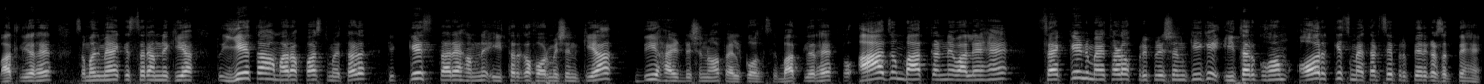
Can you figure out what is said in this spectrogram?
बात क्लियर है? समझ में आया किस तरह हमने किया? तो ये था हमारा फ़र्स्ट मेथड कि किस तरह हमने ईथर का फॉर्मेशन किया डिहाइड्रेशन ऑफ़ एल्कोहल से। बात क्लियर है? तो आज हम बात करने वाले हैं सेकेंड मेथड ऑफ़ प्रिपरेशन की कि ईथर को हम और किस मेथड से प्रिपेयर कर सकते हैं।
